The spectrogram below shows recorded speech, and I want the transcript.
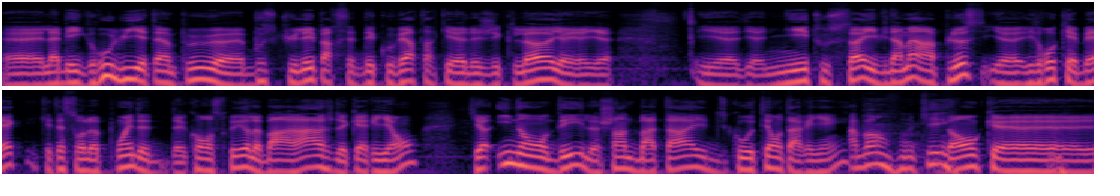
euh, l'abbé Groux, lui, était un peu euh, bousculé par cette découverte archéologique-là. Il, a- il a- il a- il a nié tout ça. Évidemment, en plus, il y a Hydro-Québec qui était sur le point de, de construire le barrage de Carillon, qui a inondé le champ de bataille du côté ontarien. Ah bon, OK. Donc, euh,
